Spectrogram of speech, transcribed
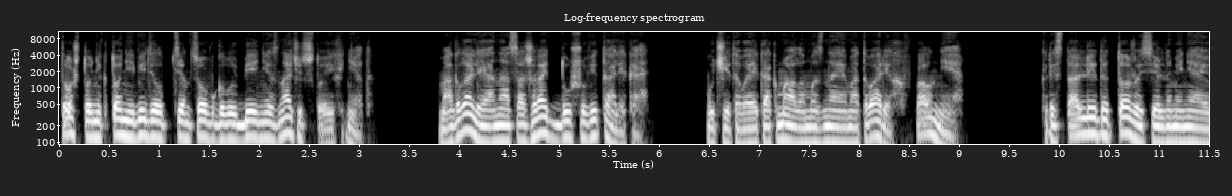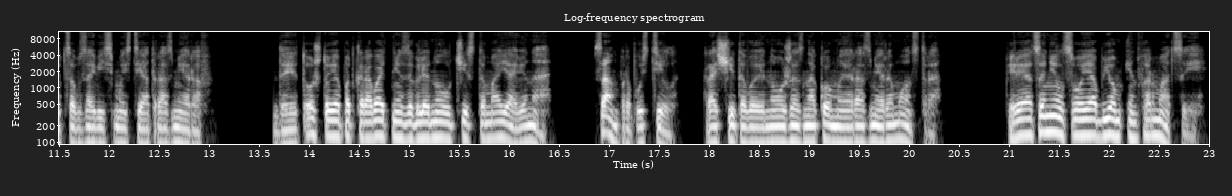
То, что никто не видел птенцов-голубей, не значит, что их нет. Могла ли она сожрать душу Виталика? Учитывая, как мало мы знаем о тварях, вполне. Кристаллиды тоже сильно меняются в зависимости от размеров. Да и то, что я под кровать не заглянул, чисто моя вина. Сам пропустил, рассчитывая на уже знакомые размеры монстра. Переоценил свой объем информации.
